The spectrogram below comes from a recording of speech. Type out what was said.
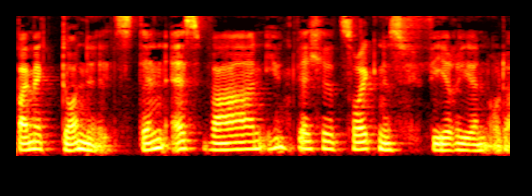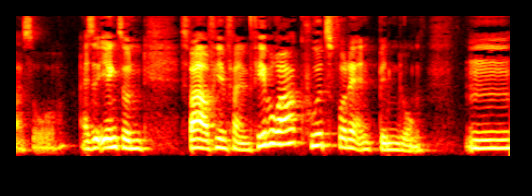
bei McDonald's, denn es waren irgendwelche Zeugnisferien oder so. Also irgend so ein, es war auf jeden Fall im Februar, kurz vor der Entbindung mm,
